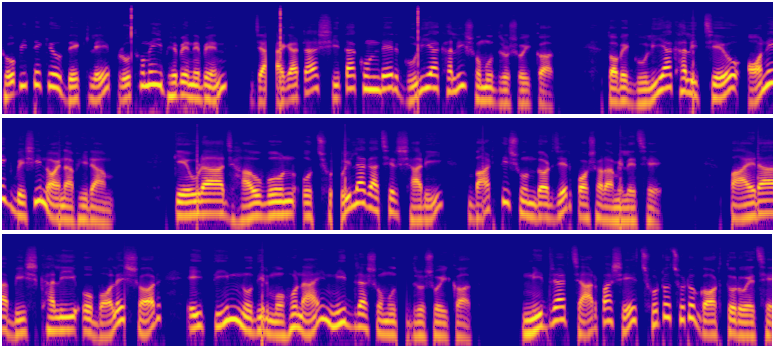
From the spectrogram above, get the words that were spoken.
ছবিতে কেউ দেখলে প্রথমেই ভেবে নেবেন জায়গাটা সীতাকুণ্ডের গুলিয়াখালী সমুদ্র সৈকত। তবে গুলিয়াখালীর চেয়েও অনেক বেশি নয়নাভিরাম। কেওড়া ঝাউবন ও ছইলা গাছের সারি বাড়তি সৌন্দর্যের পসরা মেলেছে। পায়রা, বিষখালী ও বলেশ্বর এই তিন নদীর মোহনায় নিদ্রা সমুদ্র সৈকত। নিদ্রার চারপাশে ছোট ছোট গর্ত রয়েছে।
